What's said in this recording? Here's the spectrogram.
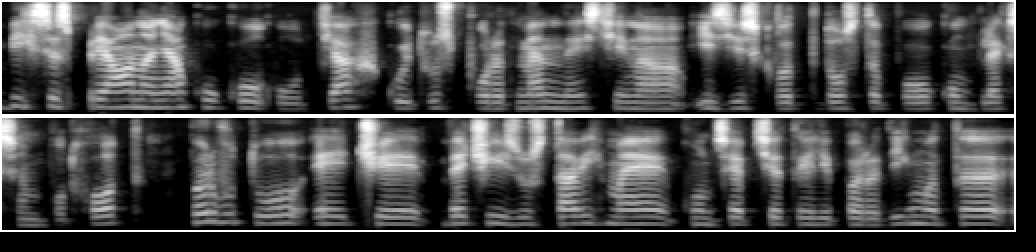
Бих се спряла на няколко от тях, които според мен наистина изискват доста по-комплексен подход. Първото е, че вече изоставихме концепцията или парадигмата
